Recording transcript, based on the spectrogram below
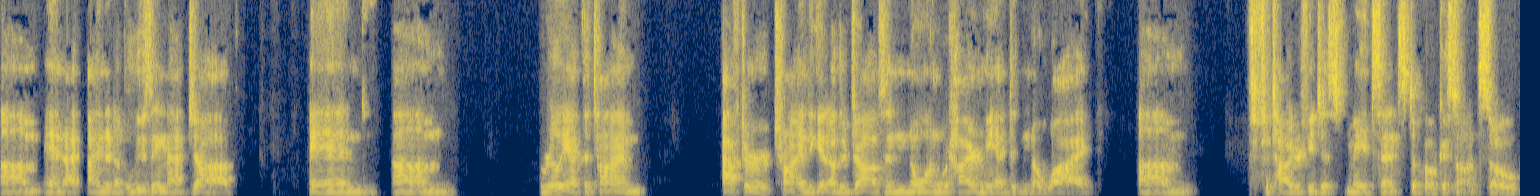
um, and I, I ended up losing that job. And um, really, at the time, after trying to get other jobs and no one would hire me, I didn't know why. Um, photography just made sense to focus on. So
